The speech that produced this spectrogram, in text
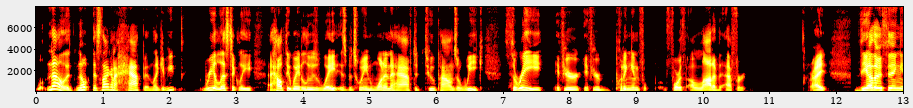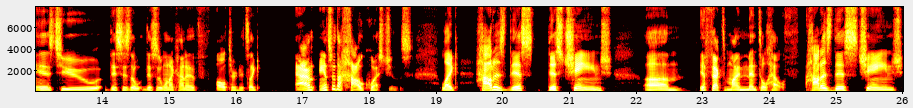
Well no it- no that's not going to happen. Like if you realistically a healthy way to lose weight is between one and a half to two pounds a week. Three if you're if you're putting in f- forth a lot of effort right? The other thing is to this is the this is one i kind of altered. It's like answer the how questions. Like how does this this change um affect my mental health? How does this change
